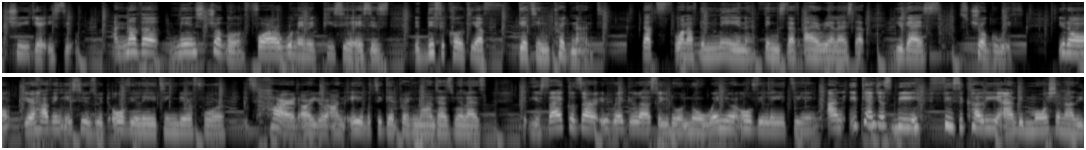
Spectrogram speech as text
treat your issue. Another main struggle for women with PCOS is the difficulty of getting pregnant. That's one of the main things that I realize that you guys struggle with you know, you're having issues with ovulating, therefore it's hard or you're unable to get pregnant as well as your cycles are irregular, so you don't know when you're ovulating. And it can just be physically and emotionally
